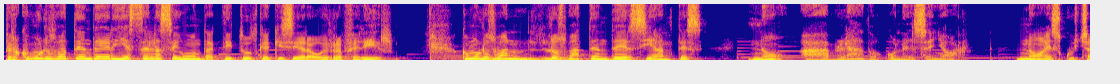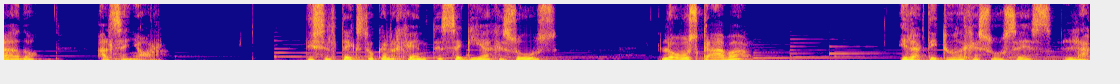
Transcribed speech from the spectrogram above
Pero ¿cómo los va a atender? Y esta es la segunda actitud que quisiera hoy referir. ¿Cómo los, los va a atender si antes no ha hablado con el Señor? No ha escuchado al Señor. Dice el texto que la gente seguía a Jesús lo buscaba. Y la actitud de Jesús es la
